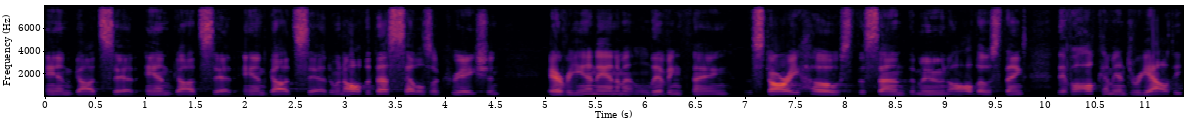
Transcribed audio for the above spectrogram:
and God said, and God said, and God said. When all the dust settles of creation, every inanimate and living thing, the starry host, the sun, the moon, all those things, they've all come into reality.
